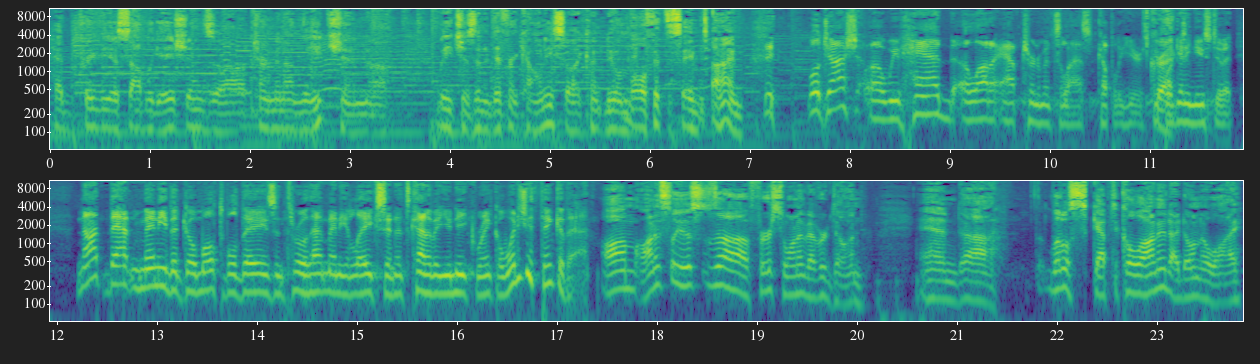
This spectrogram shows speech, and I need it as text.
had previous obligations, uh, tournament on Leech, and uh, Leech is in a different county, so I couldn't do them both at the same time. Well, Josh, uh, we've had a lot of app tournaments the last couple of years. People are getting used to it. Not that many that go multiple days and throw that many lakes in. It's kind of a unique wrinkle. What did you think of that? Um, honestly, this is the first one I've ever done, and uh, a little skeptical on it. I don't know why,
